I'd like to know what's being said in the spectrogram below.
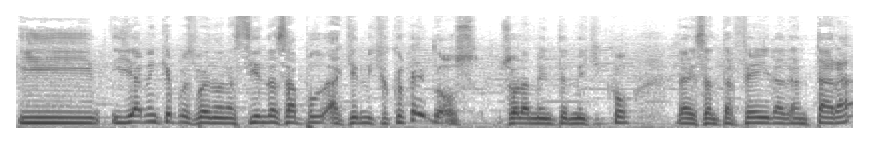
y, ya ven que, pues bueno, en las tiendas Apple aquí en México, creo que hay dos solamente en México, la de Santa Fe y la de Antara,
